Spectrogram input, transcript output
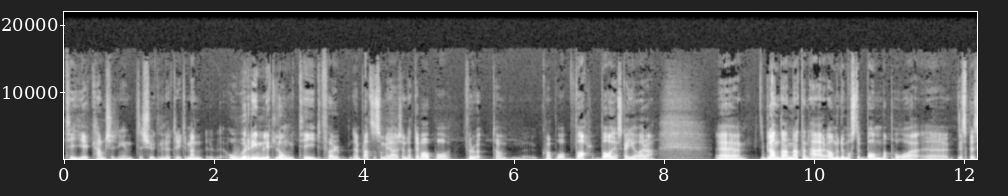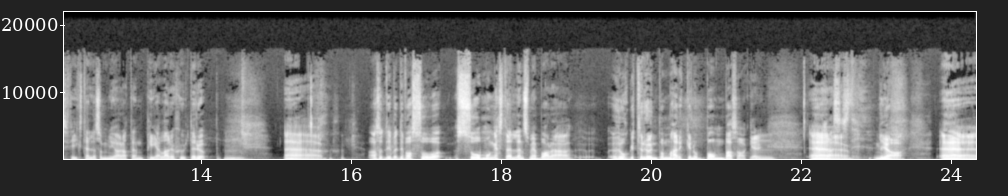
10, kanske inte 20 minuter riktigt, men orimligt lång tid för en plats som jag kände att jag var på, för att ta, komma på vad, vad jag ska göra. Eh, bland annat den här, ja men du måste bomba på eh, ett specifikt ställe som gör att en pelare skjuter upp. Mm. Eh, alltså det, det var så, så många ställen som jag bara åkt runt på marken och bomba saker. Mm. Eh, ja. Eh,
